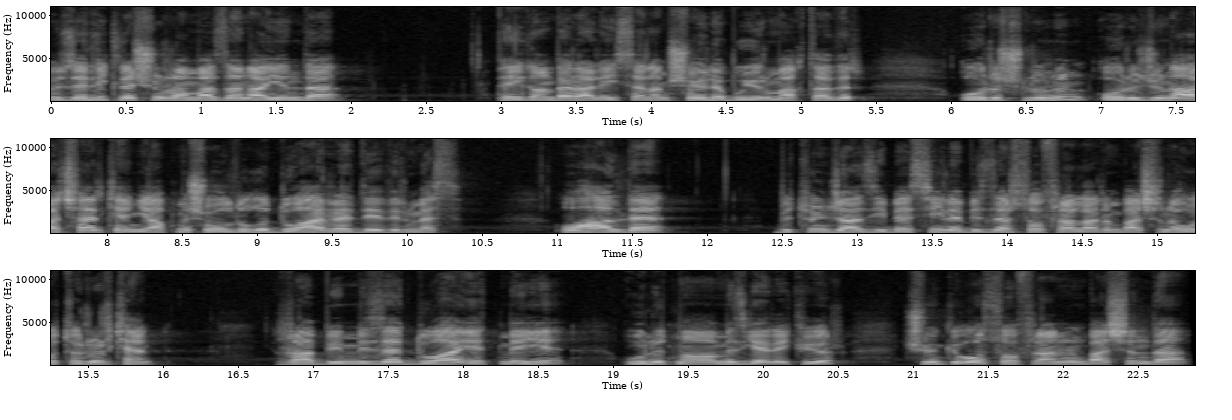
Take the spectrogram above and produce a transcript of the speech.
Özellikle şu Ramazan ayında Peygamber aleyhisselam şöyle buyurmaktadır. Oruçlunun orucunu açarken yapmış olduğu dua reddedilmez. O halde bütün cazibesiyle bizler sofraların başına otururken Rabbimize dua etmeyi unutmamamız gerekiyor. Çünkü o sofranın başında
